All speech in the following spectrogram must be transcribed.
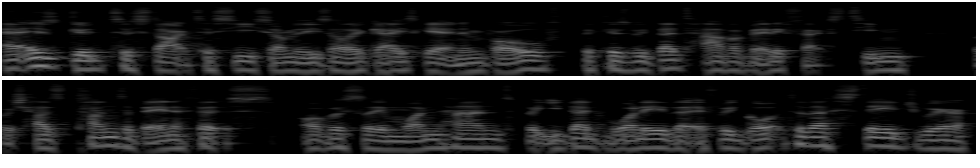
it is good to start to see some of these other guys getting involved because we did have a very fixed team, which has tons of benefits, obviously in one hand, but you did worry that if we got to this stage where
